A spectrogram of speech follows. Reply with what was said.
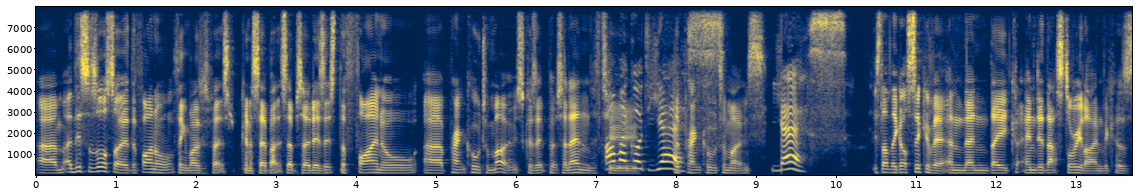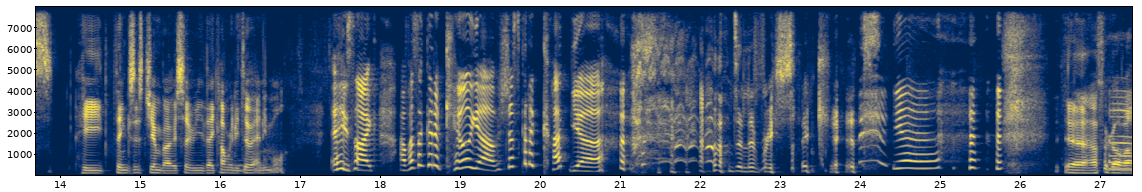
Um, and this is also the final thing I was going to say about this episode is it's the final uh, prank call to Moe's because it puts an end to Oh my God, yes the prank call to Moe's. Yes. It's like they got sick of it and then they ended that storyline because he thinks it's Jimbo, so he- they can't really do it anymore. He's like, I wasn't gonna kill you. I was just gonna cut you. that delivery's so good. yeah. Yeah, I forgot about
